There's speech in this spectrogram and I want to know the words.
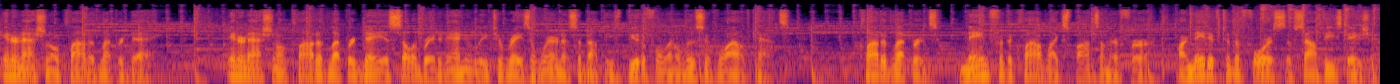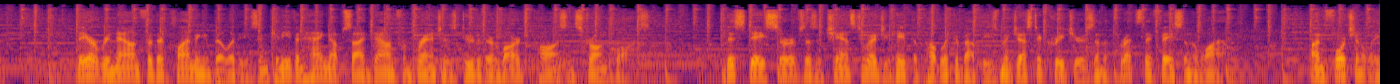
International Clouded Leopard Day. International Clouded Leopard Day is celebrated annually to raise awareness about these beautiful and elusive wild cats. Clouded leopards, named for the cloud like spots on their fur, are native to the forests of Southeast Asia. They are renowned for their climbing abilities and can even hang upside down from branches due to their large paws and strong claws. This day serves as a chance to educate the public about these majestic creatures and the threats they face in the wild. Unfortunately,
